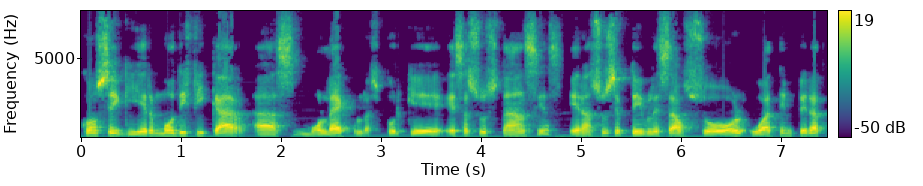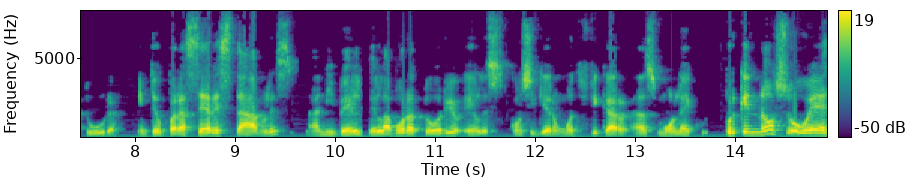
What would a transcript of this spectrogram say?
conseguir modificar as moléculas porque essas substâncias eram suscetíveis ao sol ou à temperatura. Então para ser estáveis a nível de laboratório eles conseguiram modificar as moléculas. Porque não só é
